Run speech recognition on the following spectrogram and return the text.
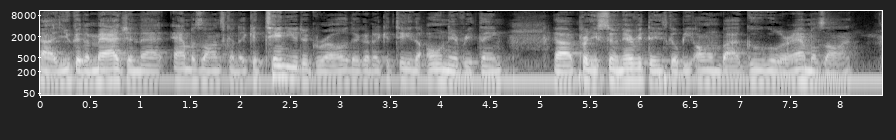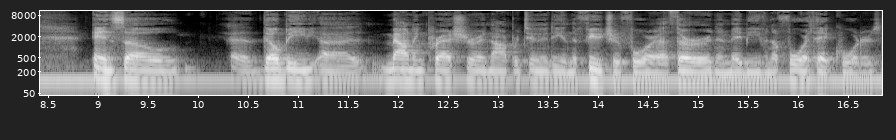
uh, you can imagine that Amazon's going to continue to grow. They're going to continue to own everything. Uh, pretty soon, everything's going to be owned by Google or Amazon. And so uh, there'll be uh, mounting pressure and opportunity in the future for a third and maybe even a fourth headquarters,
